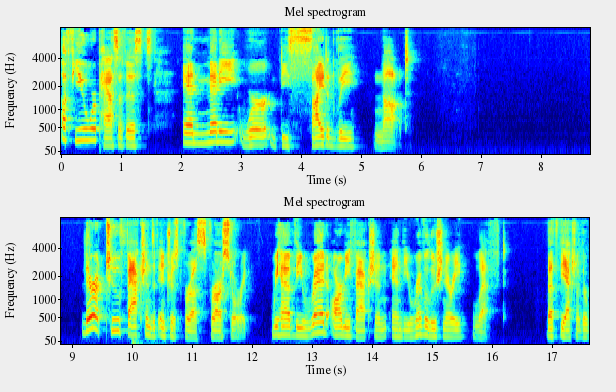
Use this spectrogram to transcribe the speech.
A few were pacifists, and many were decidedly not. There are two factions of interest for us for our story. We have the Red Army faction and the Revolutionary Left. That's the action. The,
